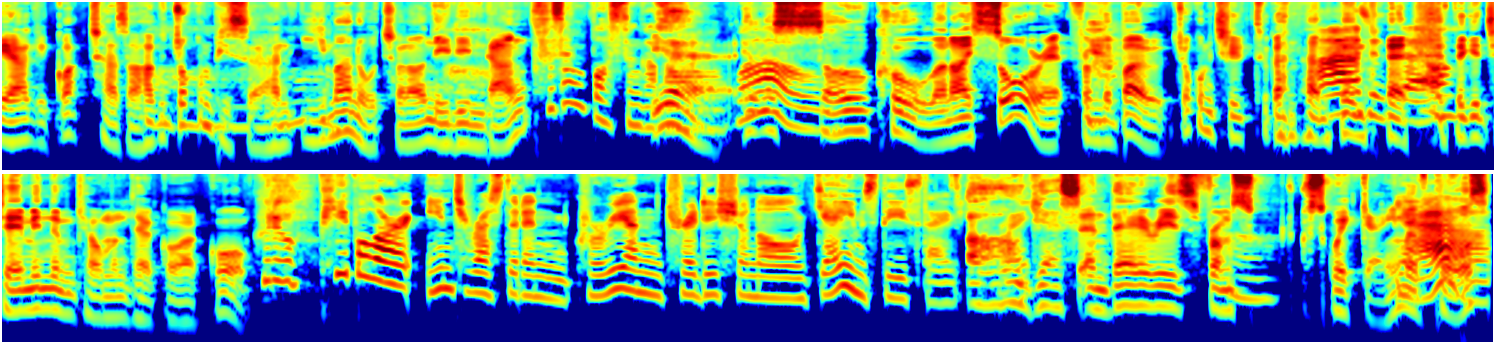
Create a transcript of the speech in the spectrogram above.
예약이 꽉 차서 하고 조금 비싸요. 한 2만 5천 원 1인당. 수상 버스인가 봐요. Yeah, it was so cool. And I saw it from the boat. 조금 질투가 났는데 아, 되게 재밌는 경험 될것 같고. 그리고 people are interested in Korean traditional games these days. Oh, right? yes. And there is from uh, Squid Game, yeah. of course.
